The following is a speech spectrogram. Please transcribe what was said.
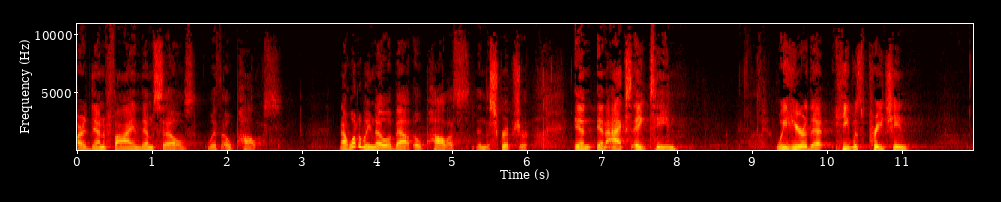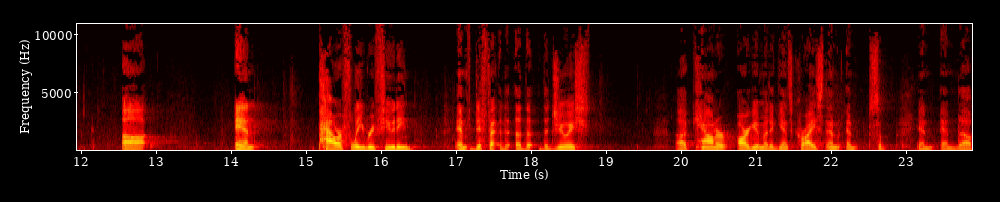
identifying themselves with Apollos. Now, what do we know about Apollos in the scripture? In, in Acts 18, we hear that he was preaching uh, and powerfully refuting and def- uh, the, the Jewish uh, counter argument against Christ and, and, and, and uh,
